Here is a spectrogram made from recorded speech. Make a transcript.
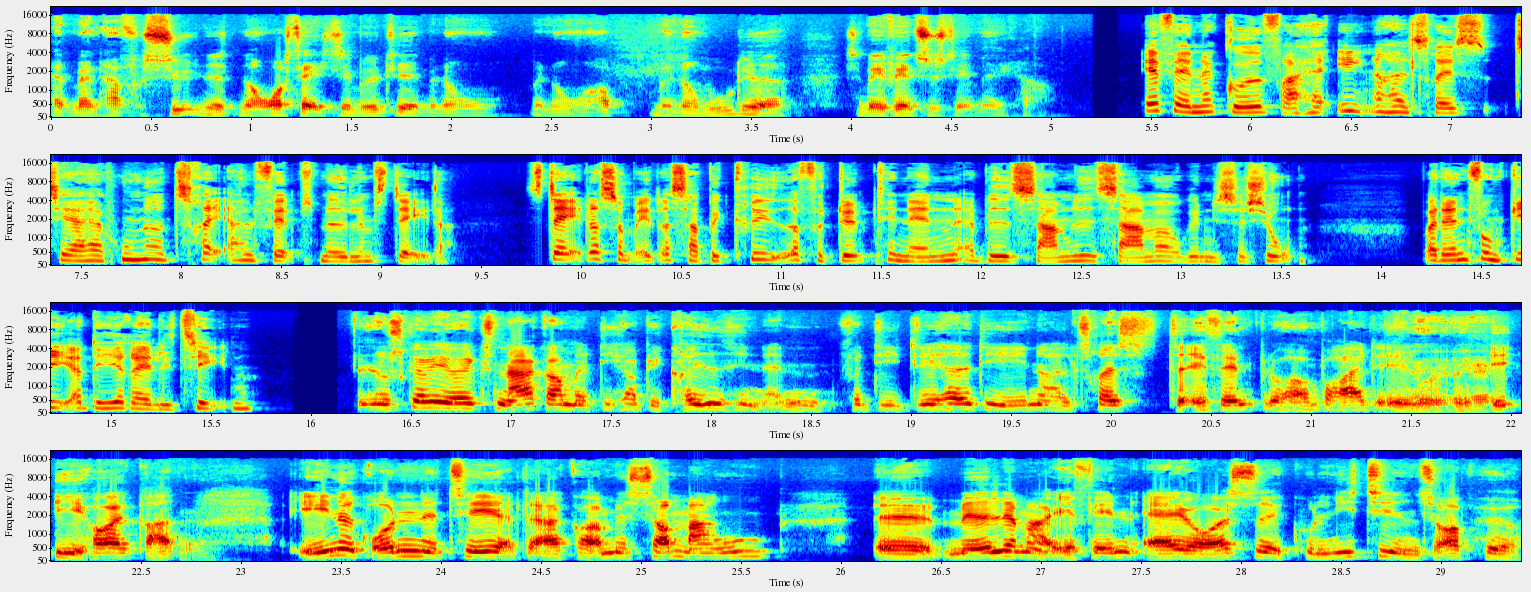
at man har forsynet den overstatslige myndighed med nogle, med nogle, op, med nogle muligheder, som FN-systemet ikke har. FN er gået fra at have 51 til at have 193 medlemsstater. Stater, som ellers har bekriget og fordømt hinanden, er blevet samlet i samme organisation. Hvordan fungerer det i realiteten? Nu skal vi jo ikke snakke om, at de har bekriget hinanden, fordi det havde de 51, da FN blev oprettet ja, ja. i, i høj grad. Ja. En af grundene til, at der er kommet så mange øh, medlemmer af FN er jo også kolonitidens ophør,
